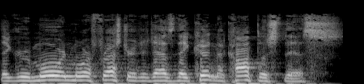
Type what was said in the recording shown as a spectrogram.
They grew more and more frustrated as they couldn't accomplish this.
